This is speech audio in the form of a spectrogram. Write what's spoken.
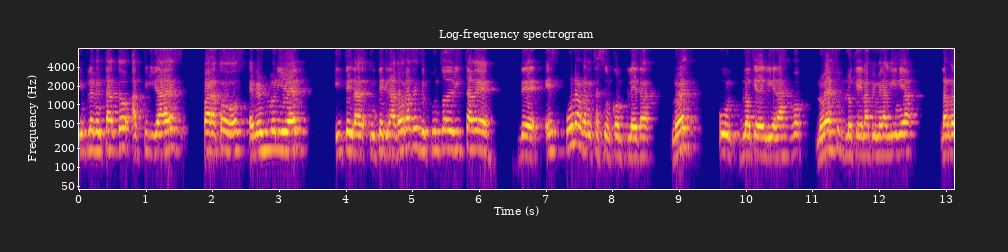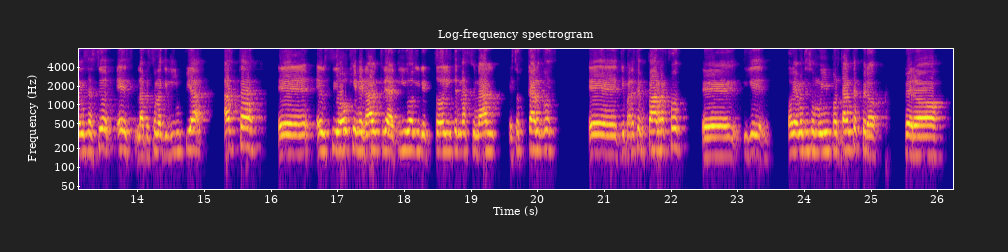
implementando actividades para todos en el mismo nivel, integra, integradoras desde el punto de vista de, de, es una organización completa, no es un bloque de liderazgo, no es un bloque de la primera línea, la organización es la persona que limpia hasta eh, el CEO general, creativo, director internacional, esos cargos eh, que parecen párrafos eh, y que obviamente son muy importantes, pero, pero,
